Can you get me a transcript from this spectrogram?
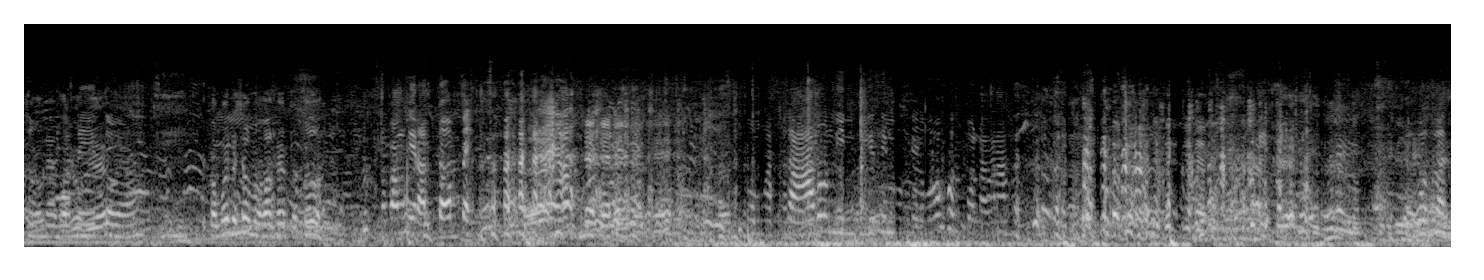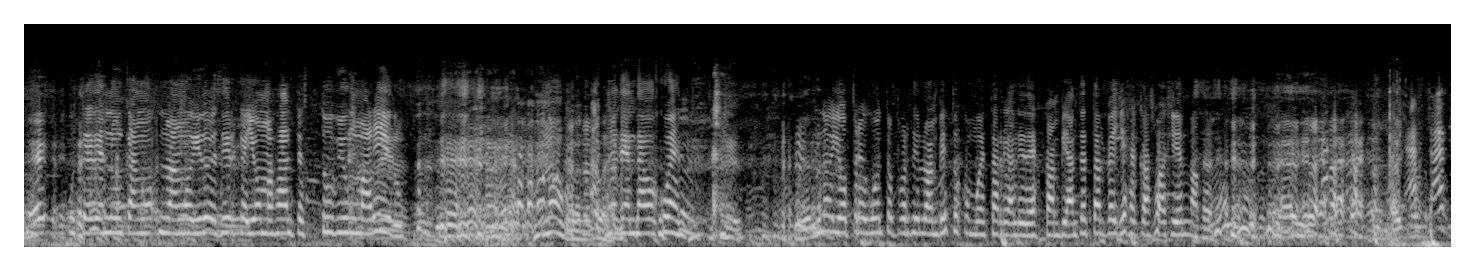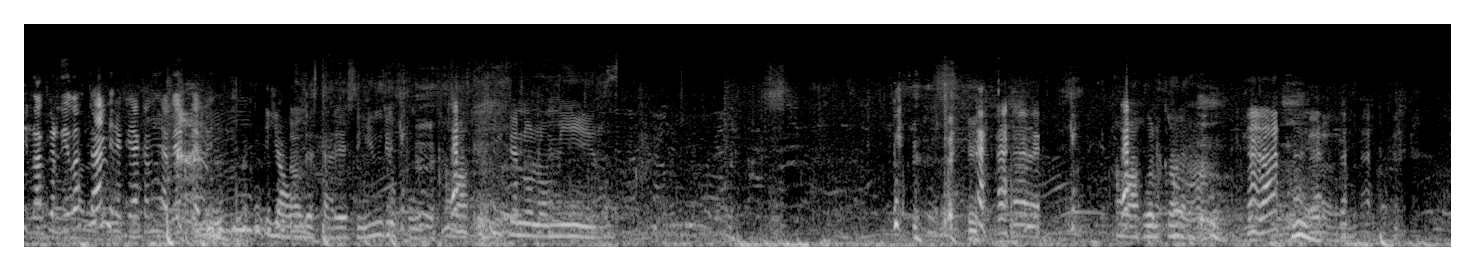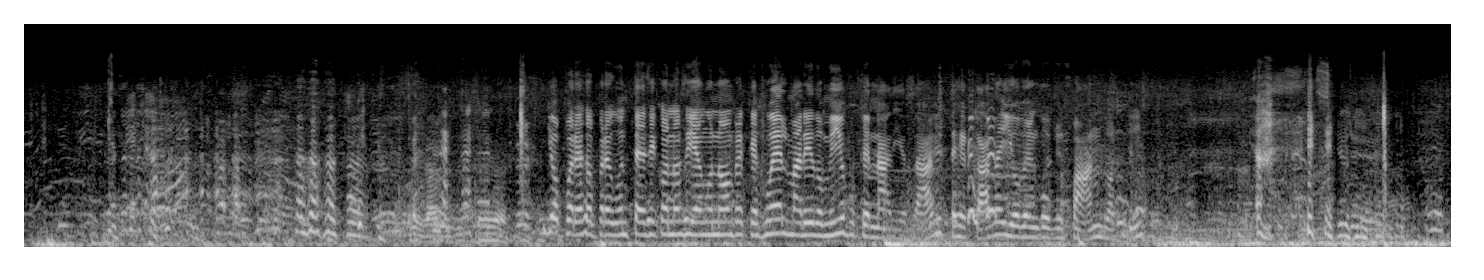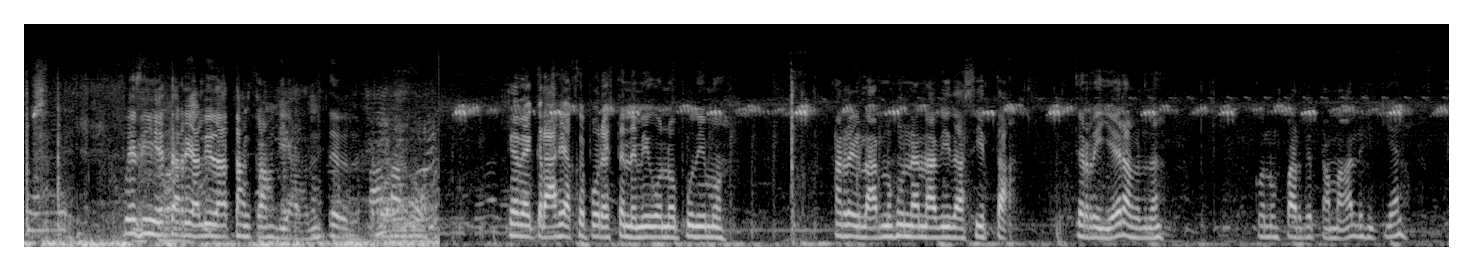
es un gran bonito, ¿verdad? ¿Cómo le echamos al reto todo? Nos vamos a ir al tope. Como asado, lindísimo, que ojos por la grasa. Ustedes nunca han, no han oído decir que yo más antes tuve un marido. No, no se han dado cuenta. No, yo pregunto por si lo han visto como esta realidad es cambiante, tal vez ya es el caso aquí en la Ya está, si lo ha perdido está, mire que ya camina verde. ¿Y a dónde estará ese indio? Pues? Que no lo miro. Abajo el carajo. Yo por eso pregunté si conocían un hombre que fue el marido mío, porque nadie sabe. Usted se casa y yo vengo bufando aquí. Pues sí, esta realidad tan cambiante. Qué desgracia que por este enemigo no pudimos arreglarnos una navidadcita guerrillera, ¿verdad? Con un par de tamales y quién.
